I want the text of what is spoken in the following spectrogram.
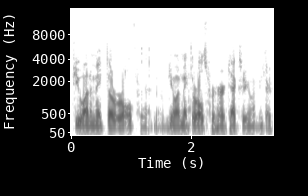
If you want to make the roll for that, do you want to make the rolls for her attacks, or do you want me Sure. to?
